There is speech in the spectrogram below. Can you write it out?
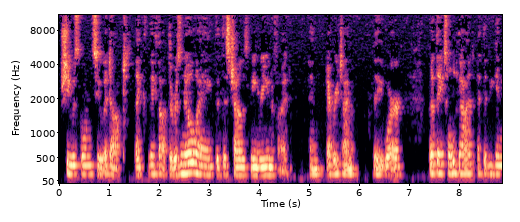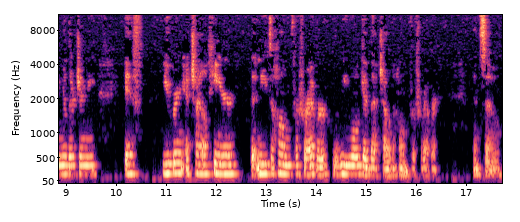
she was going to adopt. Like they thought there was no way that this child is being reunified. And every time they were, but they told God at the beginning of their journey, if you bring a child here that needs a home for forever, we will give that child a home for forever. And so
